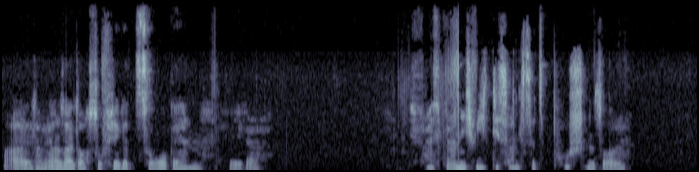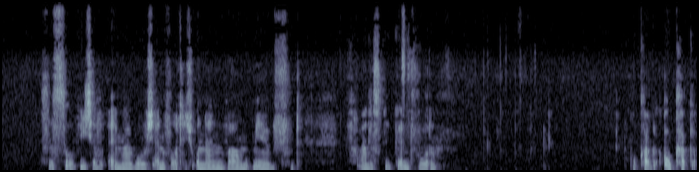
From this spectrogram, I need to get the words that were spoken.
Alter, wir haben halt auch so viel gezogen. Digga. Ich weiß gar nicht, wie ich dies alles jetzt pushen soll. Es ist so, wie ich auf einmal, wo ich antwortlich online war und mir gefühlt alles gegönnt wurde. Oh Kacke, oh Kacke.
